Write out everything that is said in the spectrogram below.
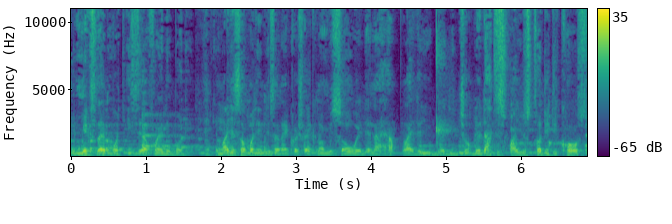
It makes life much easier for anybody. Imagine somebody needs an agricultural economy somewhere, then I apply, then you get the job. That is why you study the course.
